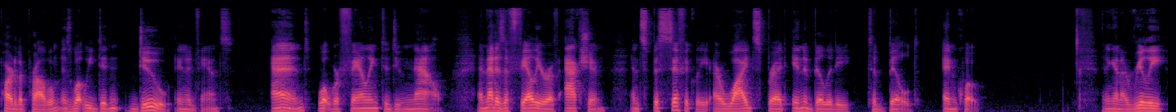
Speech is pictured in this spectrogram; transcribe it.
part of the problem is what we didn't do in advance and what we're failing to do now. And that is a failure of action and specifically our widespread inability to build. End quote. And again, I really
